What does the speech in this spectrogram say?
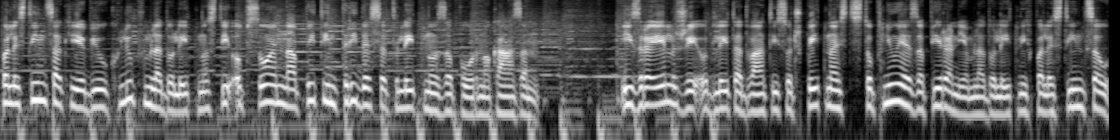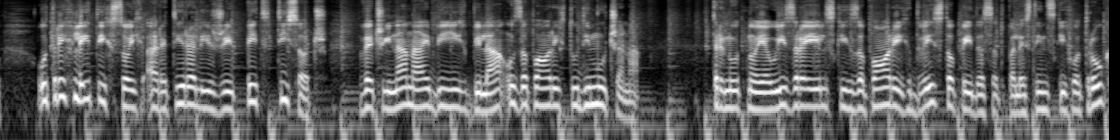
palestinca, ki je bil kljub mladoletnosti obsojen na 35-letno zaporno kazen. Izrael že od leta 2015 stopnjuje zapiranje mladoletnih palestincev. V treh letih so jih aretirali že 5000, večina naj bi jih bila v zaporih tudi mučena. Trenutno je v izraelskih zaporih 250 palestinskih otrok,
